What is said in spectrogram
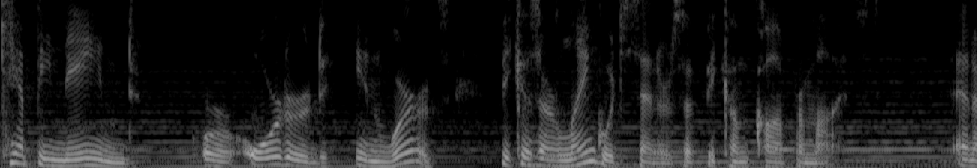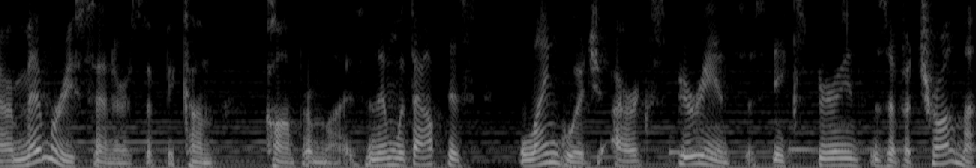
can't be named or ordered in words because our language centers have become compromised and our memory centers have become compromised. And then without this language, our experiences, the experiences of a trauma,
